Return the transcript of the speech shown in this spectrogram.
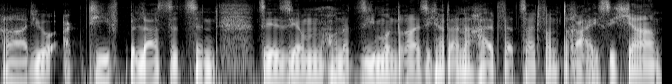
radioaktiv belastet sind. Cäsium 137 hat eine Halbwertzeit von 30 Jahren.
